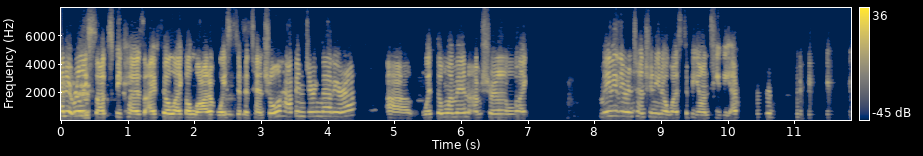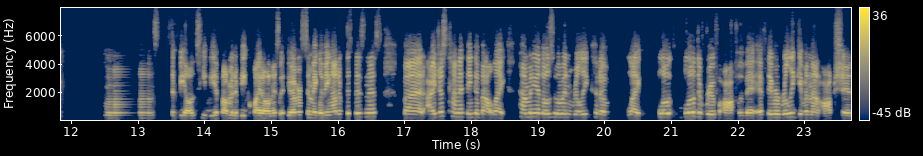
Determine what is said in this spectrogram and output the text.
and it really sucks because I feel like a lot of wasted potential happened during that era uh, with women. I'm sure like maybe their intention, you know, was to be on TV. Everybody wants to be on TV. If I'm going to be quite honest with you, ever to make a living out of this business. But I just kind of think about like how many of those women really could have like blow blow the roof off of it if they were really given that option.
